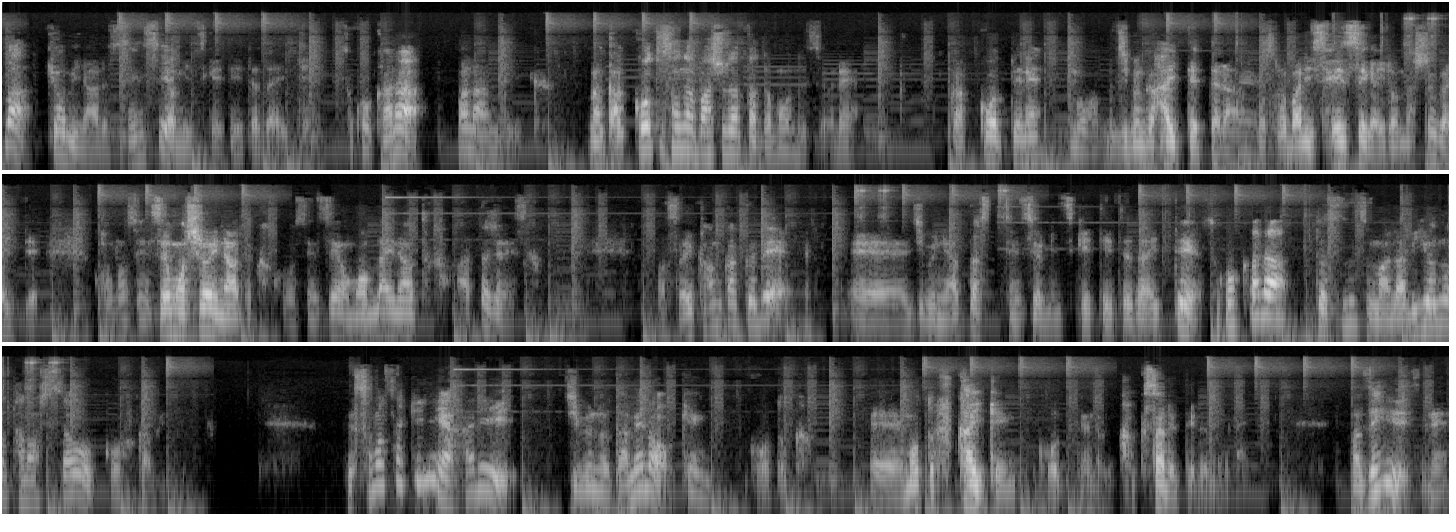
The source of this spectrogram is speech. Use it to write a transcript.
まあ、興味のある先生を見つけていただいて、そこから学んでいく。まあ、学校ってそんな場所だったと思うんですよね。学校ってね、もう自分が入っていったら、もうその場に先生がいろんな人がいて、この先生面白いなとか、この先生おもんないなとかあったじゃないですか。まあ、そういう感覚で、えー、自分に合った先生を見つけていただいて、そこから一つずつ学び用の楽しさをこう深めていく。でその先にやはり自分のための健康とか、えー、もっと深い健康っていうのが隠されているので、まあ、ぜひですね、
